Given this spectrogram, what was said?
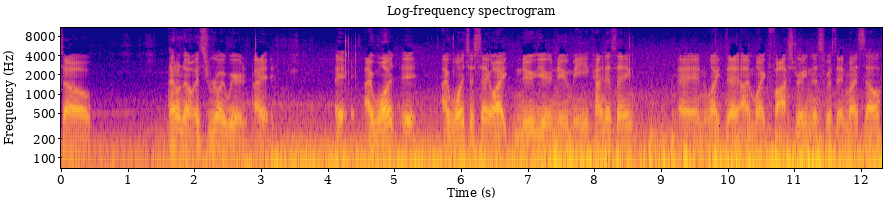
So I don't know. It's really weird. I I, I want it. I want to say like new year, new me kind of thing and like that I'm like fostering this within myself.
